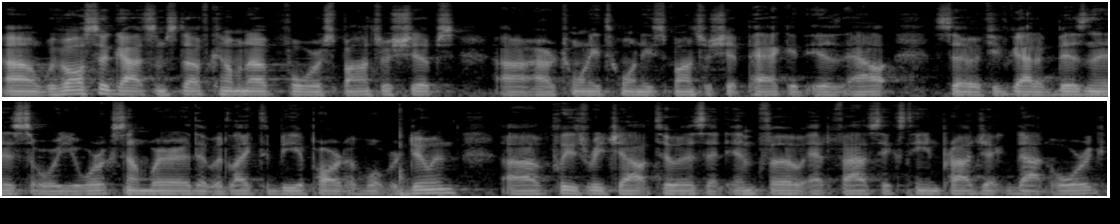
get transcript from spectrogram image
Uh, we've also got some stuff coming up for sponsorships. Uh, our 2020 sponsorship packet is out. So if you've got a business or you work somewhere that would like to be a part of what we're doing, uh, please reach out to us at info at 516project.org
